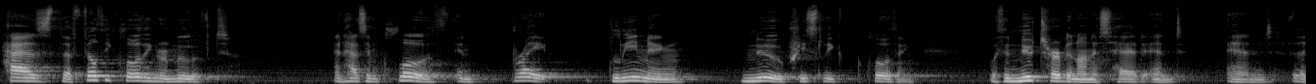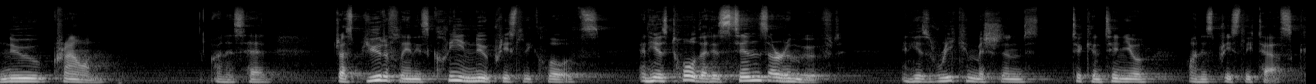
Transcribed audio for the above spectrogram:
has the filthy clothing removed and has him clothed in bright, gleaming, new priestly clothing with a new turban on his head and, and a new crown on his head, dressed beautifully in these clean, new priestly clothes. And he is told that his sins are removed and he is recommissioned to continue on his priestly task.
